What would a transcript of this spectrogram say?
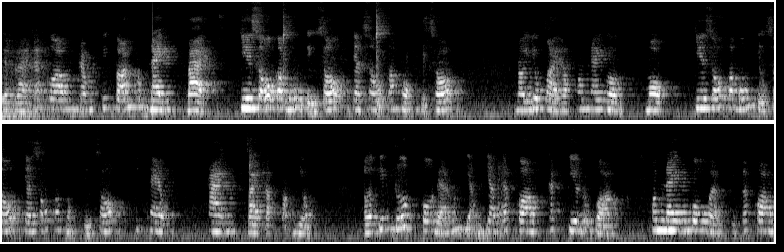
gặp lại các con trong tiết toán hôm nay. Bài chia số có 4 chữ số, cho số có một chữ số. Nội dung bài học hôm nay gồm một chia số có 4 chữ số, cho số có một chữ số. Tiếp theo, hai bài tập vận dụng. Ở tiết trước cô đã hướng dẫn cho các con cách chia rút gọn. Hôm nay cô và các con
